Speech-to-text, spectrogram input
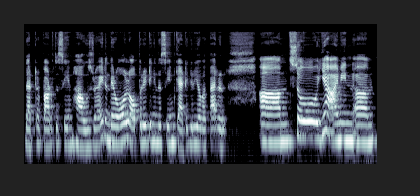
that are part of the same house right and they're all operating in the same category of apparel um, so yeah, I mean, um,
